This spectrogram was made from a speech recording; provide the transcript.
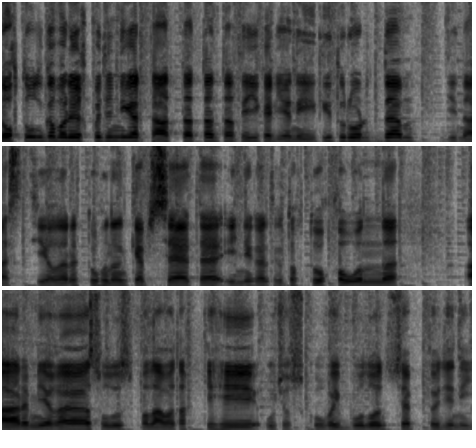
Тоқтолға бар ұқпытын егер таттаттан татығы карияны ити тұрорда династиялары туғынан кәпсәті, онына армияға солус палаватақ кеге участковой болон сөп төден.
